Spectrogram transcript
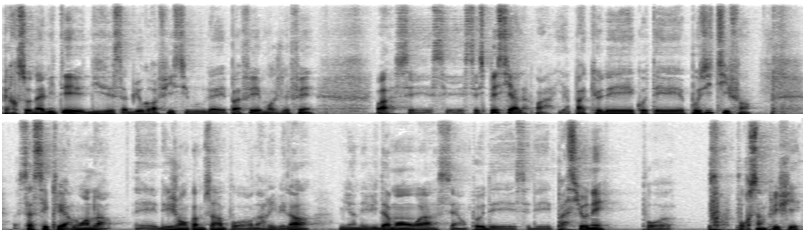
personnalité. Lisez sa biographie si vous ne l'avez pas fait. Moi, je l'ai fait voilà, c'est spécial. Il n'y a pas que des côtés positifs. Hein. Ça, c'est clair, loin de là. Et des gens comme ça, pour en arriver là, bien évidemment, voilà, c'est un peu des, des passionnés, pour, pour, simplifier.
